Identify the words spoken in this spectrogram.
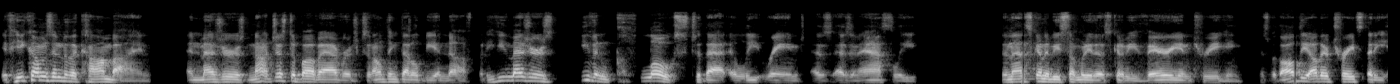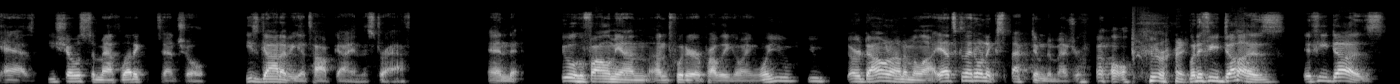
If he comes into the combine and measures not just above average, because I don't think that'll be enough, but if he measures even close to that elite range as, as an athlete, then that's going to be somebody that's going to be very intriguing because with all the other traits that he has, he shows some athletic potential. He's got to be a top guy in this draft. And people who follow me on, on Twitter are probably going, well, you, you are down on him a lot. Yeah, it's because I don't expect him to measure well. right. But if he does, if he does,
